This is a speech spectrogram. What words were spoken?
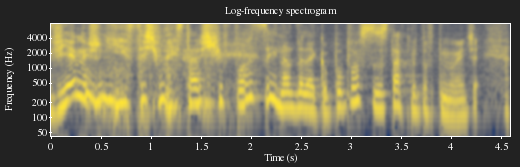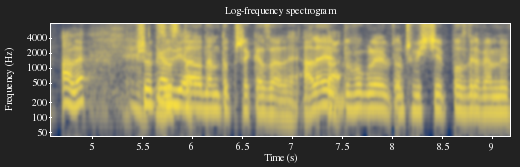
Wiemy, że nie jesteśmy najstarsi w Polsce i nam daleko. Po prostu zostawmy to w tym momencie. Ale przy okazji... Zostało nam to przekazane. Ale Tak. w ogóle oczywiście pozdrawiamy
